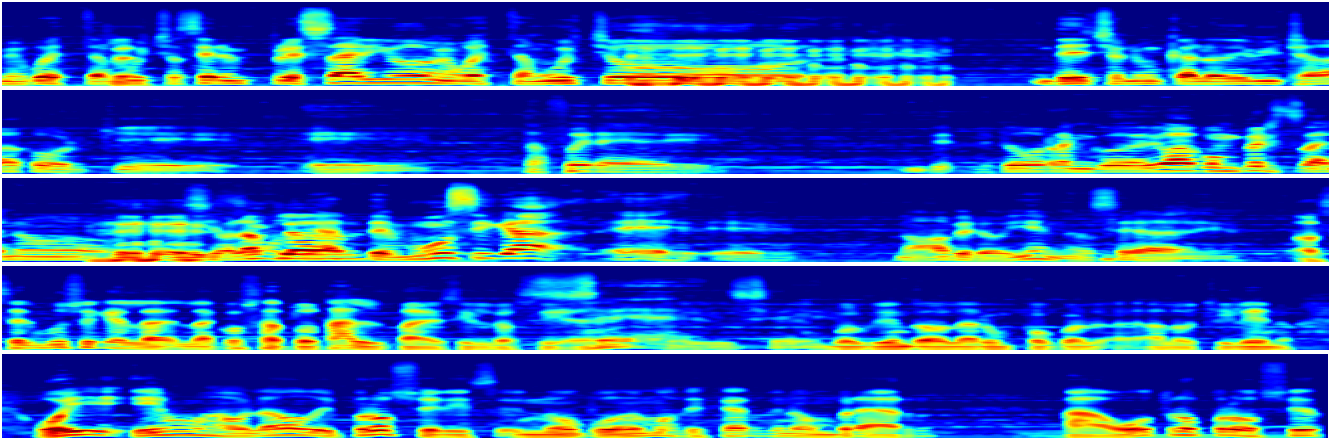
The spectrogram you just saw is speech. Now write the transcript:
me cuesta Claro. mucho ser empresario, me cuesta mucho de hecho, nunca lo de mi trabajo porque eh, está fuera de, de- de todo rango de conversa. No, si Sí, hablamos claro. de arte, música, eh, eh, no, pero bien, o sea, eh, Hacer música es la, la cosa total, para decirlo así. ¿eh? Sí, Eh, sí. Volviendo a hablar un poco a lo chileno. Hoy hemos hablado de próceres, no podemos dejar de nombrar a otro prócer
